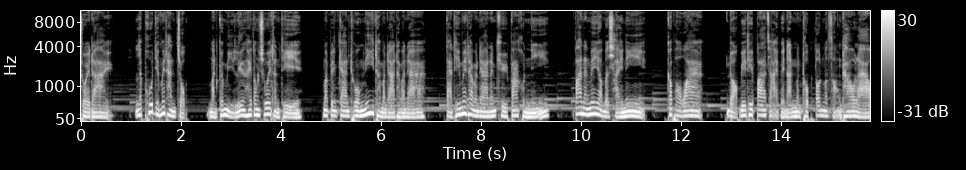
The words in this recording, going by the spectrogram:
ช่วยได้ และพูดยังไม่ทันจบ มันก็มีเรื่องให้ต้องช่วยทันที มันเป็นการทวงหนี้ธรรมดาธรรมดา แต่ที่ไม่ธรรมดานั้นคือป้าคนนี้ ป้านั้นไม่ยอมจะใช้หนี้ ก็เพราะว่า ดอกเบี้ยที่ป้าจ่ายไปนั้นมันทบต้นมาสองเท่าแล้ว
